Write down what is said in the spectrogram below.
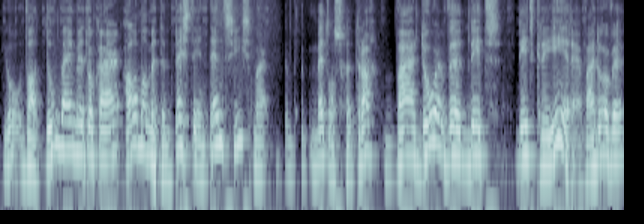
joh, wat doen wij met elkaar? Allemaal met de beste intenties, maar met ons gedrag, waardoor we dit, dit creëren. Waardoor we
